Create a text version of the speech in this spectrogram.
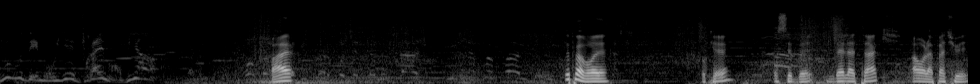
Vous vous débrouillez vraiment bien. Ouais. C'est pas vrai. Ok. Ça, c'est une belle attaque. Ah, on l'a pas tué.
